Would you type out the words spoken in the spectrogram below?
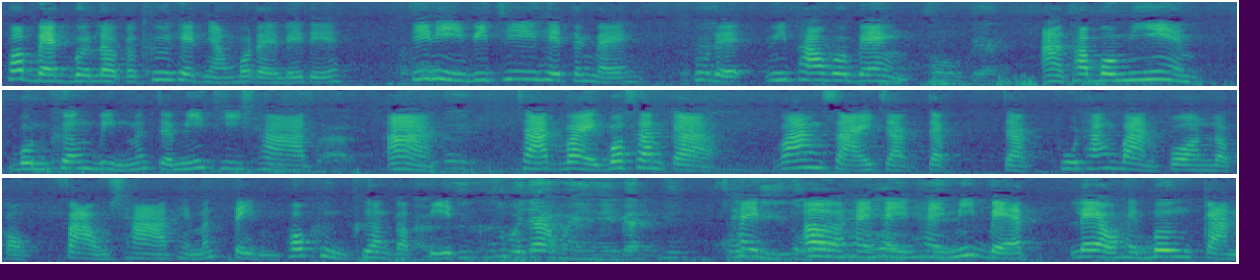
พอแบตเบิร์ดแล้วก็คือเฮ็ดหยังบ่ได้เลยเด้ที่นี่วิธีเฮ็ดจังไดผู้ใดมี power bank เข้าแบงค์ อ่าถ้าบ่มีบนเครื่องบินมันจะมีที่ชาร์จ อ่า ชาร์จไว้บ่ซั่นกะว่างสายจากจาก จากผู้ทั้งบ้านก่อนแล้วก็ฝ่าวชาร์จให้มันเต็มเพราะขึ้นเครื่องกับปิด คือคือพยายามให้ให้แบตอยู่คงให้ที่ตัวเออให้ให้ให้มีแบตแล้วให้เบิ่งกัน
